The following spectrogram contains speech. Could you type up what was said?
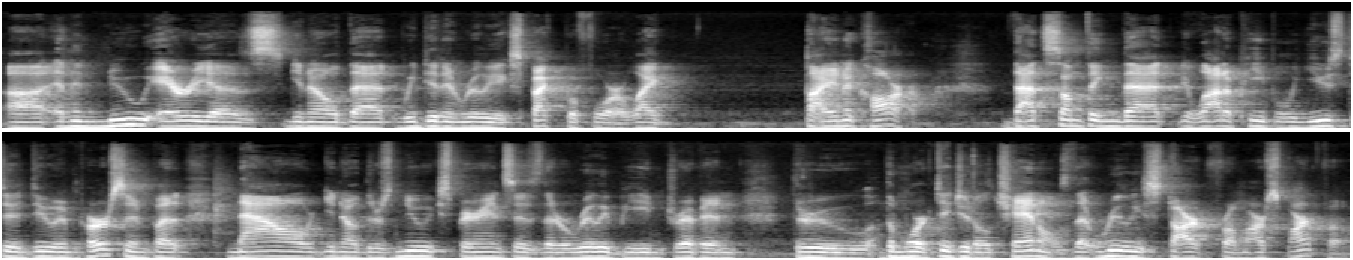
uh, and in new areas, you know, that we didn't really expect before, like buying a car. That's something that a lot of people used to do in person, but now, you know, there's new experiences that are really being driven through the more digital channels that really start from our smartphone.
